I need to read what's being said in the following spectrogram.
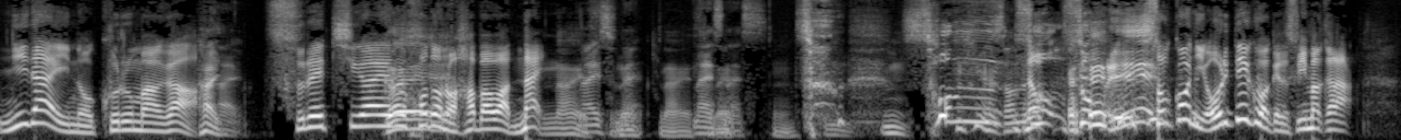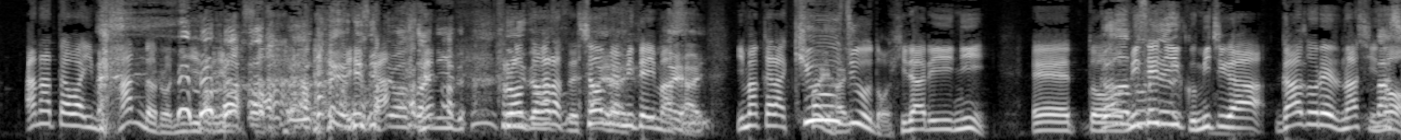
2台の車が。すれ違えるほどの幅はない。ないないっすね。ないナイスナイス。そん、そんなそ、そ、えー？そこに降りていくわけです、今から。あなたは今、ハンドルを握っています。いいですか？ねフロントガラスで正面見ていますはいはいはい。今から90度左に、えーっと、店に行く道がガードレールなしの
